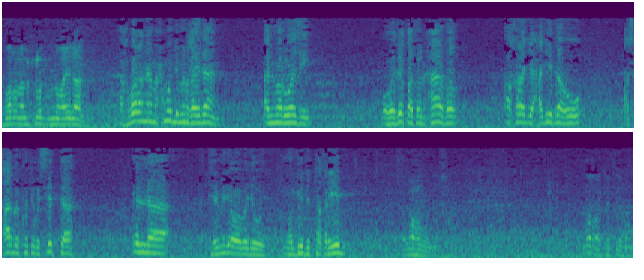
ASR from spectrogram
أخبرنا محمود بن غيلان. أخبرنا محمود بن غيلان المروزي وهو ثقة حافظ أخرج حديثه أصحاب الكتب الستة إلا الترمذي وأبو داود. موجود التقريب؟ ما هو موجود. مرة كثيرة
